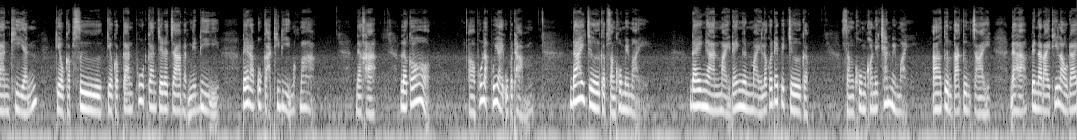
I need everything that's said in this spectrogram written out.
การเขียน เกี่ยวกับสื่อ เกี่ยวกับการพูดการเจรจาแบบนี้ดี ได้รับโอกาสที่ดีมากๆนะคะ แล้วก็ ผู้หลักผู้ใหญ่อุปถัมภ์ได้เจอกับสังคมใหม่ ๆ ได้งานใหม่ได้เงินใหม่ แล้วก็ได้ไปเจอกับสังคมคอนเน็ชันใหม่ๆ ตื่นตาตื่นใจนะคะเป็นอะไรที่เราได้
